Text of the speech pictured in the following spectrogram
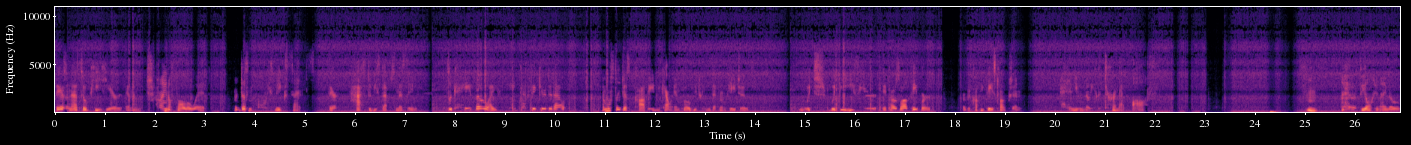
There's an SOP here, and I'm trying to follow it, but it doesn't always make sense. There has to be steps missing. It's okay though, I think I figured it out. I'm mostly just copying account info between the different pages, which would be easier if I was allowed paper, or the copy-paste function. I didn't even know you could turn that off. Hmm. I have a feeling I know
